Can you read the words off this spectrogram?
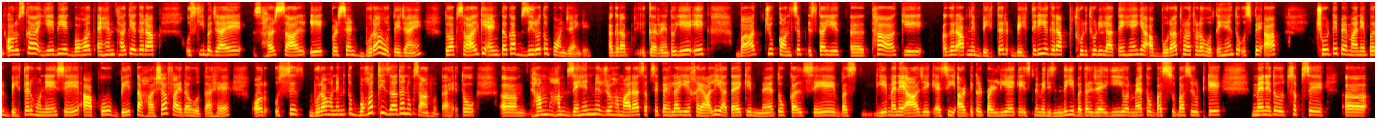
اور اس کا یہ بھی ایک بہت اہم تھا کہ اگر آپ اس کی بجائے ہر سال ایک پرسینٹ برا ہوتے جائیں، تو آپ سال کے اینڈ تک آپ زیرو تو پہنچ جائیں گے، اگر آپ کر رہے ہیں۔ تو یہ ایک بات جو کانسیپٹ اس کا یہ تھا کہ اگر آپ نے بہتر، بہتری اگر آپ تھوڑی تھوڑی لاتے ہیں یا آپ برا تھوڑا تھوڑا ہوتے ہیں، تو اس پہ آپ چھوٹے پیمانے پر بہتر ہونے سے آپ کو بے تحاشا فائدہ ہوتا ہے اور اس سے برا ہونے میں تو بہت ہی زیادہ نقصان ہوتا ہے۔ تو ہم ہم ذہن میں جو ہمارا سب سے پہلا یہ خیال ہی آتا ہے کہ میں تو کل سے بس یہ میں نے آج ایک ایسی آرٹیکل پڑھ لیا ہے کہ اس میں میری زندگی بدل جائے گی اور میں تو بس صبح سے اٹھ کے میں نے تو سب سے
